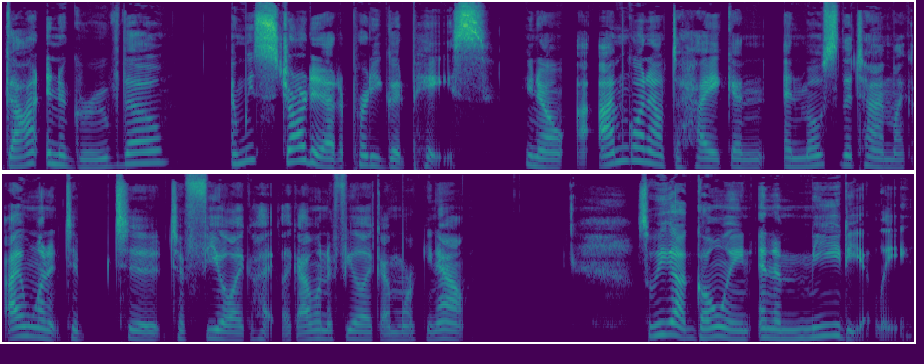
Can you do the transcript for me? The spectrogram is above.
got in a groove though, and we started at a pretty good pace you know, I'm going out to hike and and most of the time like I want it to to to feel like a hike. Like I want to feel like I'm working out. So we got going and immediately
